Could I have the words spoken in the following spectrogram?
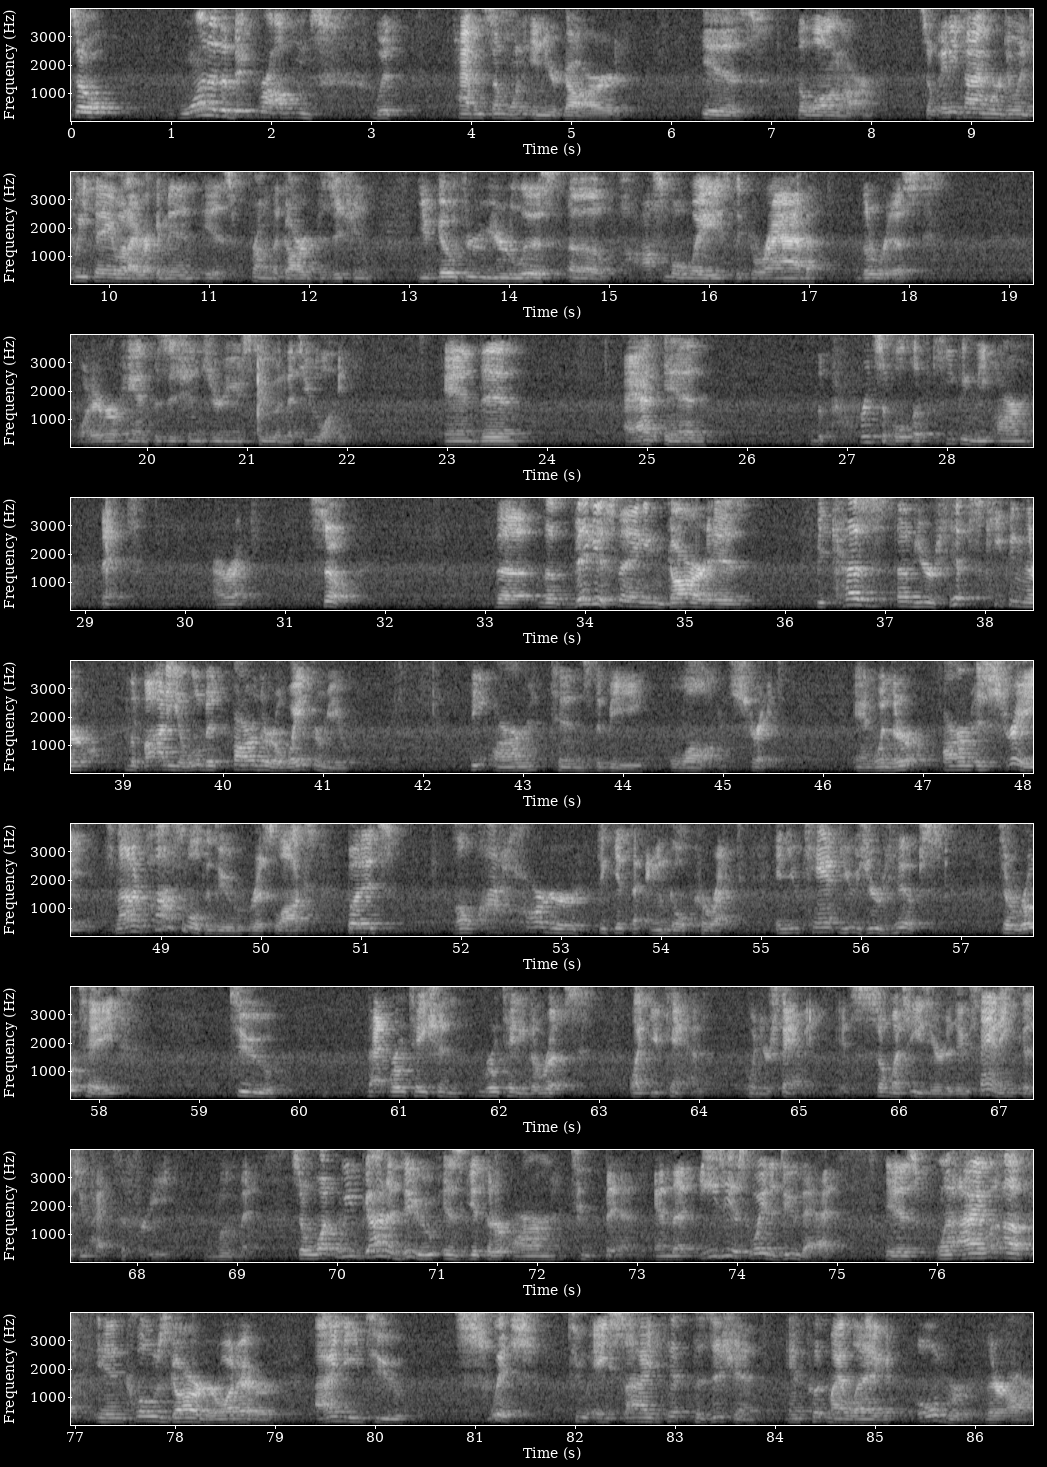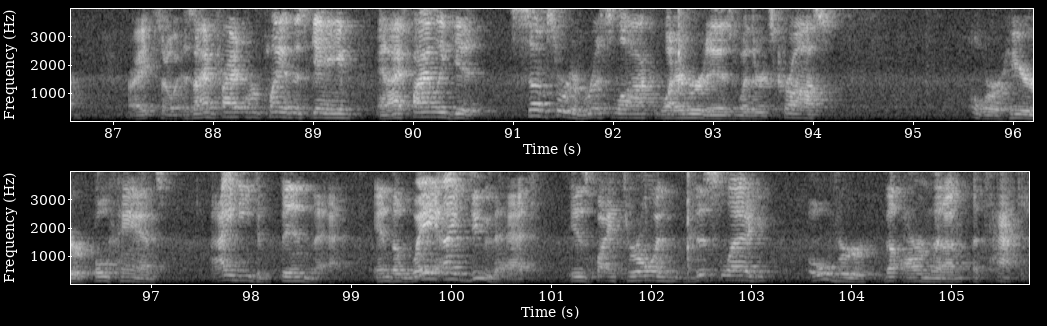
So one of the big problems with having someone in your guard is the long arm. So anytime we're doing tuite, what I recommend is from the guard position, you go through your list of possible ways to grab the wrist, whatever hand positions you're used to and that you like, and then add in the principle of keeping the arm bent. All right, so the, the biggest thing in guard is because of your hips keeping their, the body a little bit farther away from you, the arm tends to be long, straight. And when their arm is straight, it's not impossible to do wrist locks, but it's a lot harder to get the angle correct. And you can't use your hips to rotate to that rotation, rotating the wrist like you can when you're standing. It's so much easier to do standing because you have the free movement. So what we've got to do is get their arm to bend. And the easiest way to do that is when I'm up in closed guard or whatever, I need to switch to a side hip position and put my leg over their arm. Right? So as I'm trying, we're playing this game and I finally get some sort of wrist lock, whatever it is, whether it's cross or here, both hands, I need to bend that. And the way I do that is by throwing this leg over the arm that I'm attacking.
